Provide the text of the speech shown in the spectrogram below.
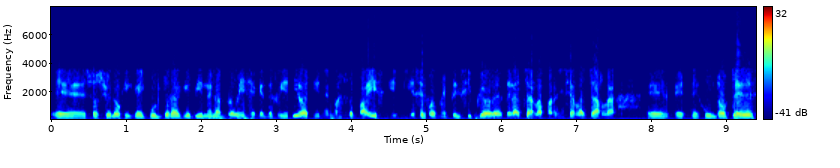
eh, sociológica y cultural que tiene la provincia, que en definitiva tiene nuestro país, y, ese fue mi principio de, la charla, para iniciar la charla este, junto a ustedes,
